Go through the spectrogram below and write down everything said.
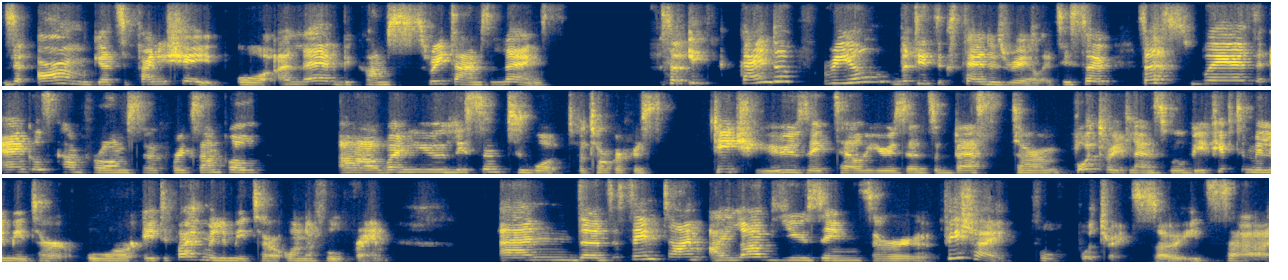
the arm gets a funny shape, or a leg becomes three times the length. So it's kind of real, but it's extended reality. So that's where the angles come from. So, for example, uh, when you listen to what photographers teach you, they tell you that the best um, portrait lens will be 50 millimeter or 85 millimeter on a full frame. And at the same time, I love using the fisheye for portraits. So it's uh,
